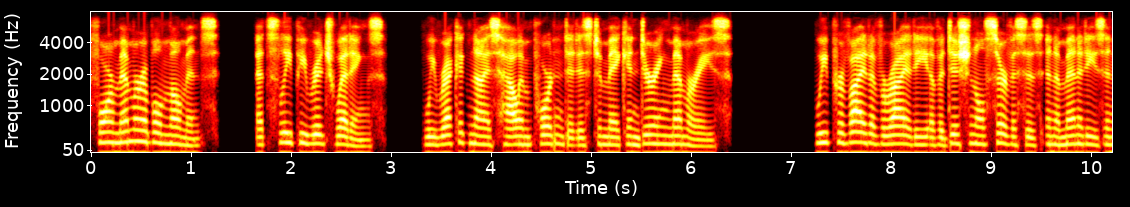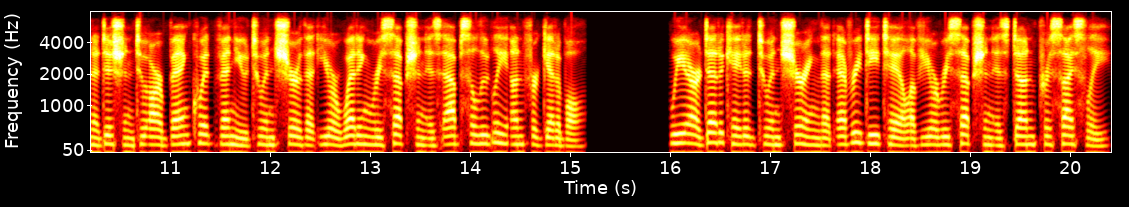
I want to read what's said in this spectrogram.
For memorable moments, at Sleepy Ridge Weddings, we recognize how important it is to make enduring memories. We provide a variety of additional services and amenities in addition to our banquet venue to ensure that your wedding reception is absolutely unforgettable. We are dedicated to ensuring that every detail of your reception is done precisely,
